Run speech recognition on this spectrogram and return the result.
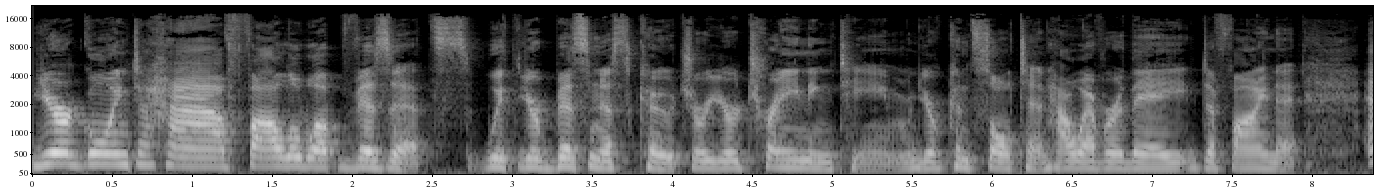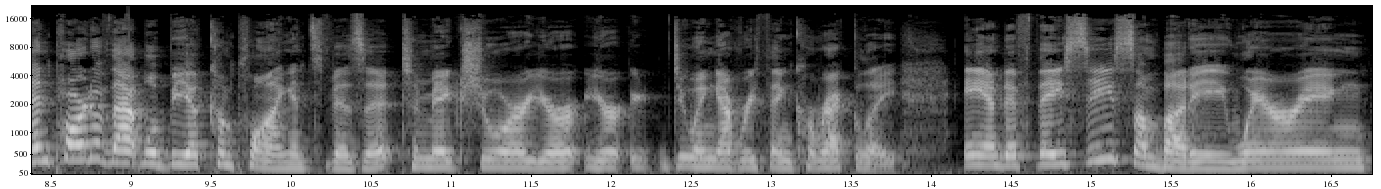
you're going to have follow up visits with your business coach or your training team, your consultant, however they define it. And part of that will be a compliance visit to make sure you're you're doing everything correctly. And if they see somebody wearing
